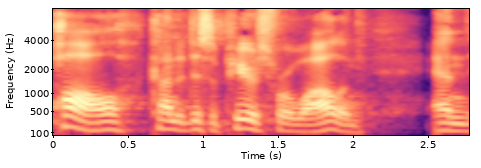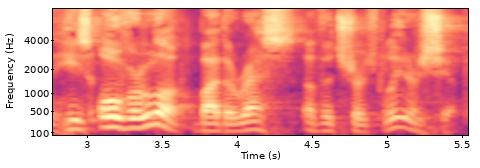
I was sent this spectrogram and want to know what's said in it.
Paul kind of disappears for a while and, and he's overlooked by the rest of the church leadership.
